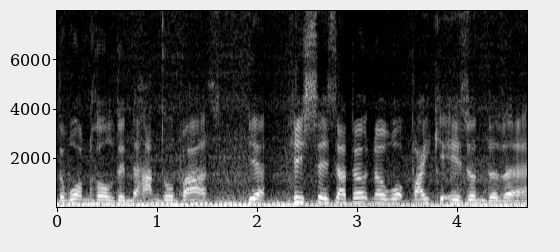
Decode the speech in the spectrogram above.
the one holding the handlebars. Yeah, he says, I don't know what bike it is under there.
